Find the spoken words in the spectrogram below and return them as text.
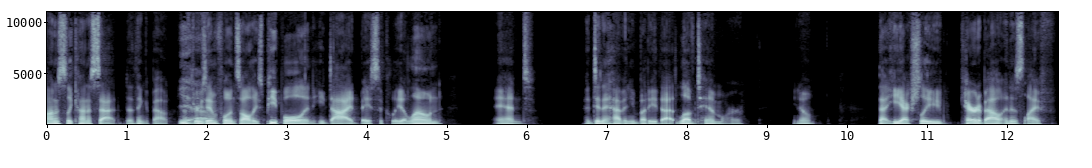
It's honestly kind of sad to think about. After he's influenced all these people and he died basically alone and didn't have anybody that loved him or, you know, that he actually cared about in his life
